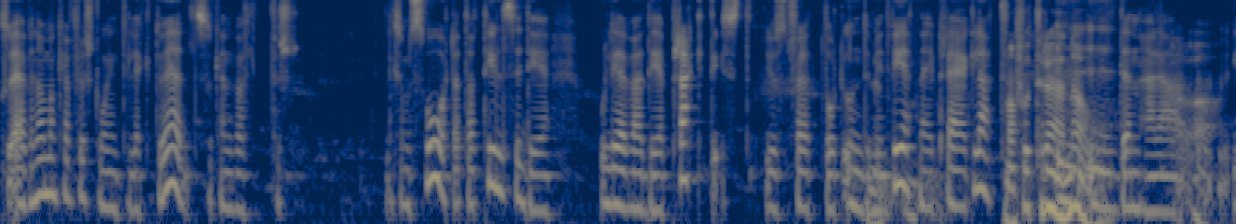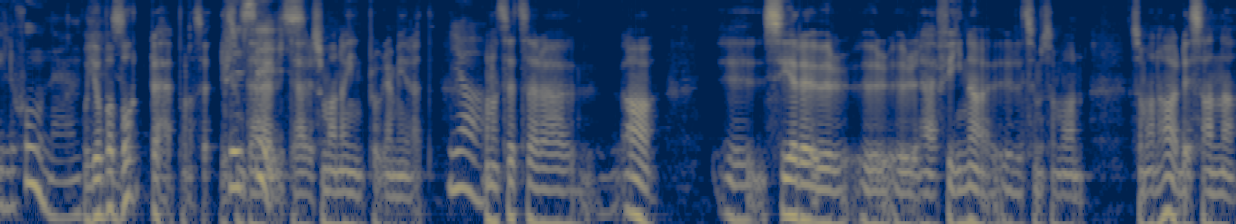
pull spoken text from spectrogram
Så även om man kan förstå intellektuellt så kan det vara för, liksom svårt att ta till sig det och leva det praktiskt. Just för att vårt undermedvetna är präglat Man får träna och, i, i den här Ja. illusionen. och jobba bort det här på något sätt. Liksom det, här, Precis. det här som man har inprogrammerat. På Ja, något sätt så här, ja, eh, se det ur, ur, ur den här fina, eh, liksom som, man, som man har, det sanna.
